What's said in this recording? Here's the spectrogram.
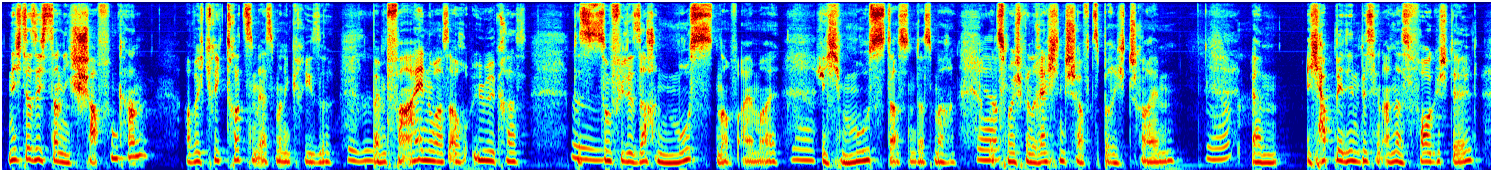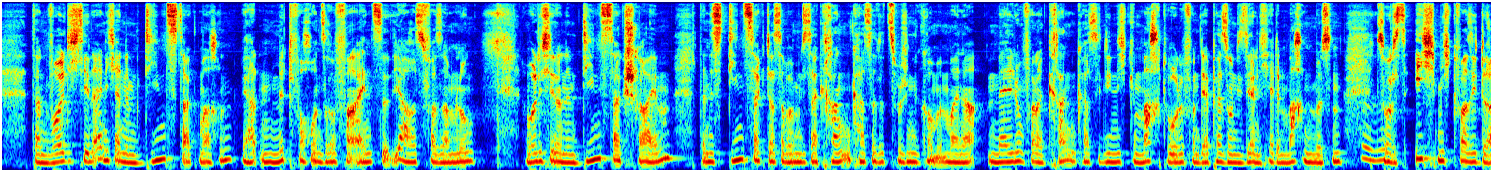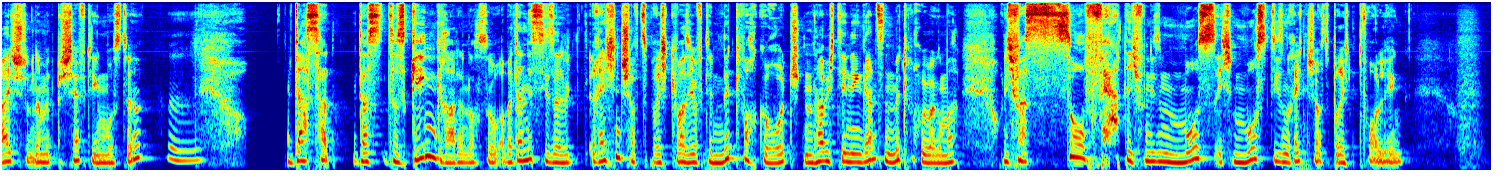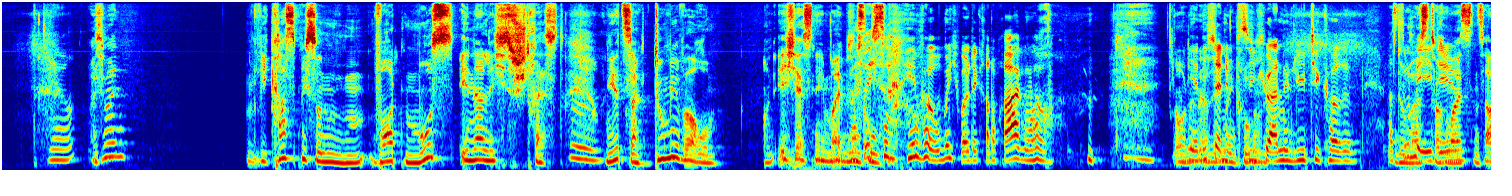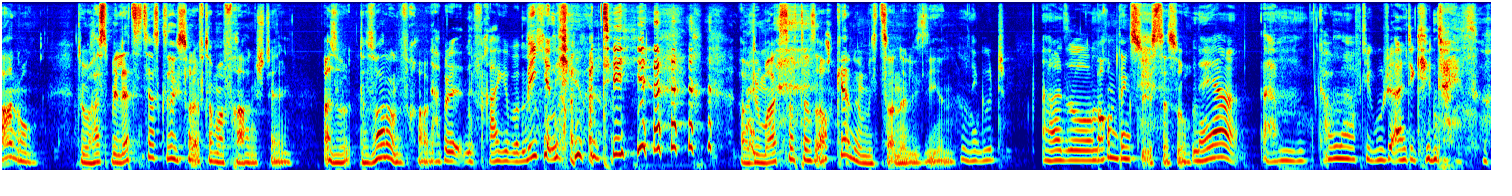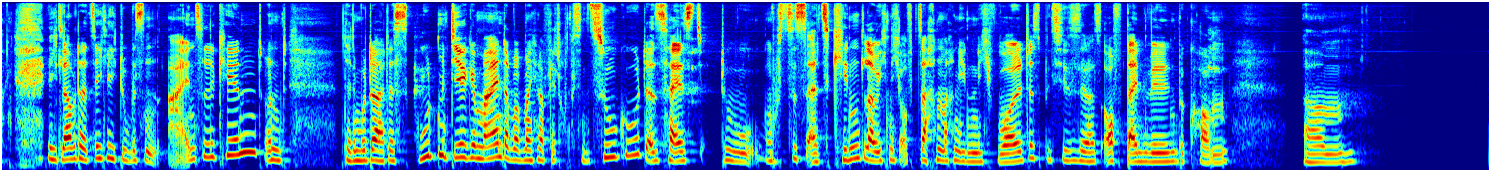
Nicht, dass ich es dann nicht schaffen kann, aber ich kriege trotzdem erstmal eine Krise. Mhm. Beim Verein war es auch übel krass, dass mhm. so viele Sachen mussten auf einmal. Ja, ich muss das und das machen. Ja. Und zum Beispiel einen Rechenschaftsbericht schreiben. Ja. Ähm, ich habe mir den ein bisschen anders vorgestellt. Dann wollte ich den eigentlich an einem Dienstag machen. Wir hatten Mittwoch unsere Vereinsjahresversammlung. Dann wollte ich den an einem Dienstag schreiben. Dann ist Dienstag das aber mit dieser Krankenkasse dazwischen gekommen, in meiner Meldung von der Krankenkasse, die nicht gemacht wurde, von der Person, die sie eigentlich hätte machen müssen, mhm. so dass ich mich quasi drei Stunden damit beschäftigen musste. Mhm das hat, das, das ging gerade noch so, aber dann ist dieser Rechenschaftsbericht quasi auf den Mittwoch gerutscht und habe ich den den ganzen Mittwoch über gemacht und ich war so fertig von diesem Muss, ich muss diesen Rechenschaftsbericht vorlegen. Ja. Weißt du, ich meine, wie krass mich so ein Wort muss innerlich stresst. Hm. Und jetzt sag du mir warum. Und ich esse nebenbei ein bisschen Was Kuchen. ich sage, warum? Ich wollte gerade fragen, warum. Oh, ja, nicht eine Psychoanalytikerin. Hast du, du hast Idee? doch meistens Ahnung. Du hast mir letztens erst gesagt, ich soll öfter mal Fragen stellen. Also, das war doch eine Frage. Aber eine Frage über mich und nicht über dich. Aber du magst doch das auch gerne, mich zu analysieren. Na gut. Also. Warum denkst du, ist das so? Naja, ähm, kommen wir auf die gute alte Kindheit zurück. Ich glaube tatsächlich, du bist ein Einzelkind und deine Mutter hat es gut mit dir gemeint, aber manchmal vielleicht auch ein bisschen zu gut. Das heißt, du musstest als Kind, glaube ich, nicht oft Sachen machen, die du nicht wolltest, beziehungsweise hast oft deinen Willen bekommen. Ähm,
